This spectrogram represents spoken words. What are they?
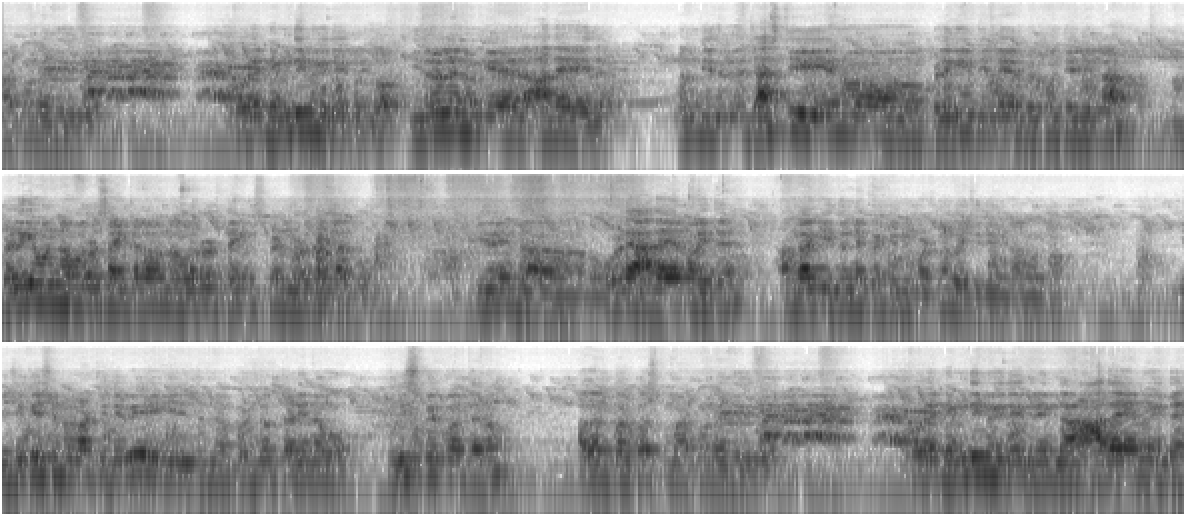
ಮಾಡ್ಕೊಂಡು ಹೋಯ್ತಿದೀವಿ. ಒಳ್ಳೆ ನೆಮ್ಮದಿನೂ ಇದೆ ಇದರಲ್ಲೇ ನಮಗೆ ಆದಾಯ ಇದೆ. ನಮ್ದು ಇದ್ರ ಜಾಸ್ತಿ ಏನು ಬೆಳಗ್ಗೆಯಿಂದ ಇಲ್ಲೇ ಇರಬೇಕು ಅಂತ ಏನಿಲ್ಲ. ಬೆಳಗ್ಗೆ ಒನ್ ಅವರ್ ಸಾಯಂಕಾಲ ಒನ್ ಅವರ್ ಟೈಮ್ ಸ್ಪೆಂಡ್ ಮಾಡಿದ್ರೆ ಸಾಕು. ಇದರಿಂದ ಒಳ್ಳೆ ಆದಾಯನೂ ಐತೆ. ಹಂಗಾಗಿ ಇದನ್ನೇ ಕಂಟಿನ್ಯೂ ಮಾಡ್ಕೊಂಡು ಹೋಯ್ತಿದ್ದೀವಿ ನಾವು. ಎಜುಕೇಷನ್ ಮಾಡ್ತಿದ್ದೀವಿ ಇದನ್ನ ಬಂಡೂರು ತಳಿ ನಾವು ಉಳಿಸ್ಬೇಕು ಅಂತನೂ ಅದೊಂದು ಪರ್ಪಸ್ ಮಾಡ್ಕೊಂಡು ಹೋಗ್ತಿದ್ದೀವಿ ಒಳ್ಳೆ ನೆಮ್ಮದಿನೂ ಇದೆ ಇದರಿಂದ, ಆದಾಯನೂ ಇದೆ.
